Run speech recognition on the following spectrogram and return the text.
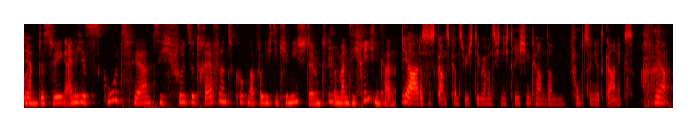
Ja. Und deswegen eigentlich ist es gut, ja, sich früh zu treffen und zu gucken, ob wirklich die Chemie stimmt Mhm. und man sich riechen kann. Ja, das ist ganz, ganz wichtig. Wenn man sich nicht riechen kann, dann funktioniert gar nichts. Ja,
